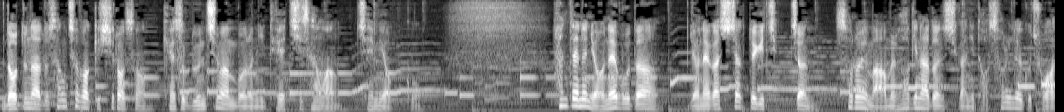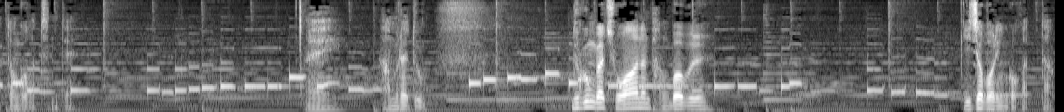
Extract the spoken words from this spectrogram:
너도 나도 상처받기 싫어서 계속 눈치만 보는 이 대치 상황 재미없고 한때는 연애보다 연애가 시작되기 직전 서로의 마음을 확인하던 시간이 더 설레고 좋았던 것 같은데. 에이, 아무래도 누군가 좋아하는 방법을 잊어버린 것 같다.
